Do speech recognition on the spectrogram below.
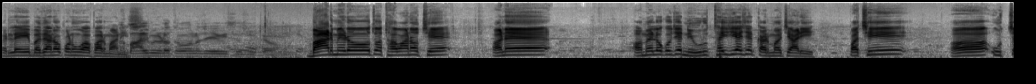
એટલે એ બધાનો પણ હું આભાર માનીશ. બાળમેળો થવાનો છે એ વિશે શું કહેવાનું મેળો તો થવાનો છે અને અમે લોકો જે નિવૃત્ત થઈ ગયા છે કર્મચારી પછી ઉચ્ચ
